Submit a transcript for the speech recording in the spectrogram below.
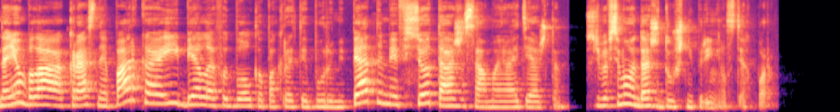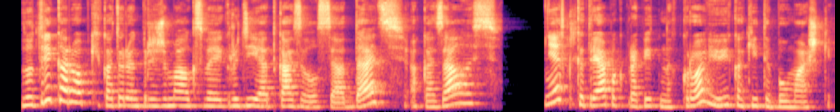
На нем была красная парка и белая футболка, покрытая бурыми пятнами, все та же самая одежда. Судя по всему, он даже душ не принял с тех пор. Внутри коробки, которую он прижимал к своей груди и отказывался отдать, оказалось несколько тряпок, пропитанных кровью и какие-то бумажки.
